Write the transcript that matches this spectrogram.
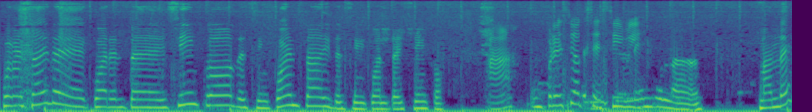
Pues hay de 45, de 50 y de 55. Ah, un precio accesible. ¿Mande?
